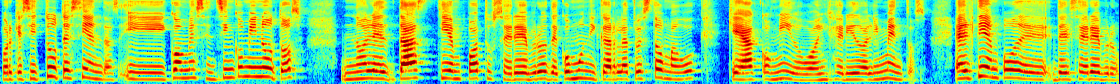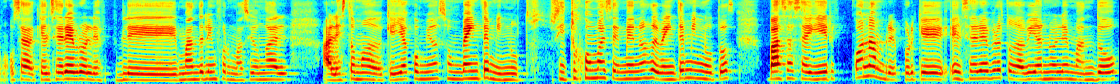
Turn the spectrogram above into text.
Porque si tú te sientas y comes en cinco minutos, no le das tiempo a tu cerebro de comunicarle a tu estómago que ha comido o ha ingerido alimentos. El tiempo del cerebro, o sea, que el cerebro le, mande la información al, estómago de que ya comió son 20 minutos. Si tú comes en menos de 20 minutos, vas a seguir con hambre porque el cerebro todavía no le mandó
